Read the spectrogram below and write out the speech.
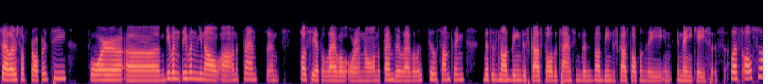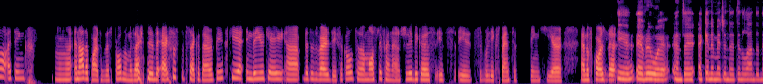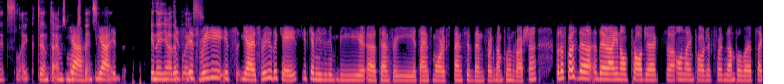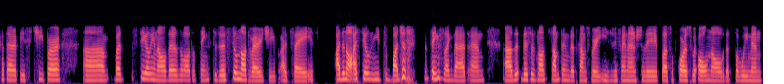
sellers of property, for even even you know on the friends and societal level or you know, on a family level is still something that is not being discussed all the times and that is not being discussed openly in, in many cases. Plus, also, I think uh, another part of this problem is actually the access to psychotherapy here in the UK. Uh, that is very difficult, uh, mostly financially, because it's it's really expensive thing here, and of course the yeah everywhere. And I, I can imagine that in London it's like ten times more yeah, expensive. Yeah, than... it's in any other it's, place. It's really, it's yeah, it's really the case. It can easily be uh, 10, three times more expensive than, for example, in Russia. But of course, there there are you know projects, uh, online projects, for example, where psychotherapy is cheaper. Um, but still, you know, there's a lot of things to do. It's still not very cheap. I'd say it's. I don't know. I still need to budget things like that, and uh, th- this is not something that comes very easily financially. Plus, of course, we all know that for women,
